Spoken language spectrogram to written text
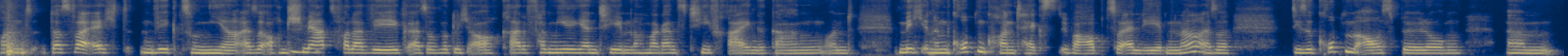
und das war echt ein Weg zu mir, also auch ein mhm. schmerzvoller Weg, also wirklich auch gerade Familienthemen nochmal ganz tief reingegangen und mich in einem Gruppenkontext überhaupt zu erleben. Ne? Also diese Gruppenausbildung, ähm,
